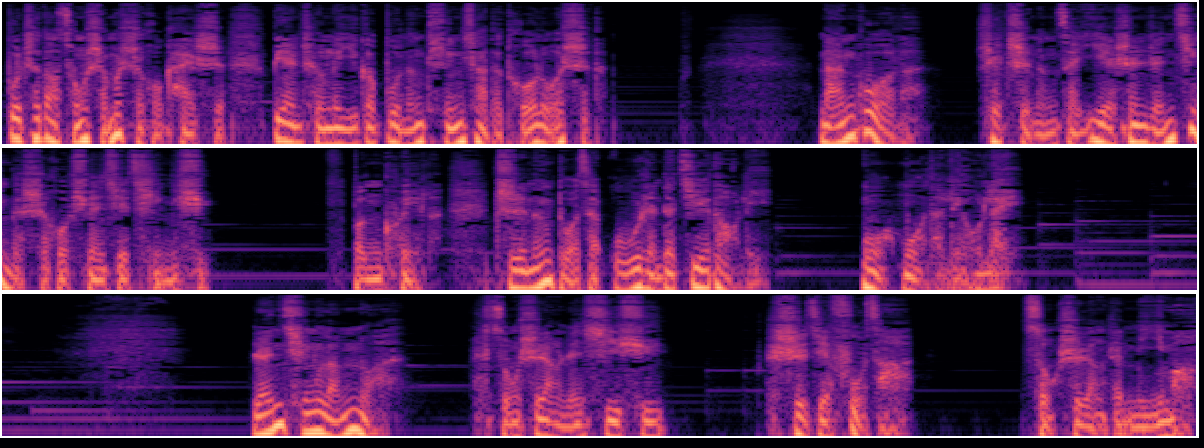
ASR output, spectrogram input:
不知道从什么时候开始，变成了一个不能停下的陀螺似的。难过了。也只能在夜深人静的时候宣泄情绪，崩溃了，只能躲在无人的街道里，默默的流泪。人情冷暖，总是让人唏嘘；世界复杂，总是让人迷茫。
